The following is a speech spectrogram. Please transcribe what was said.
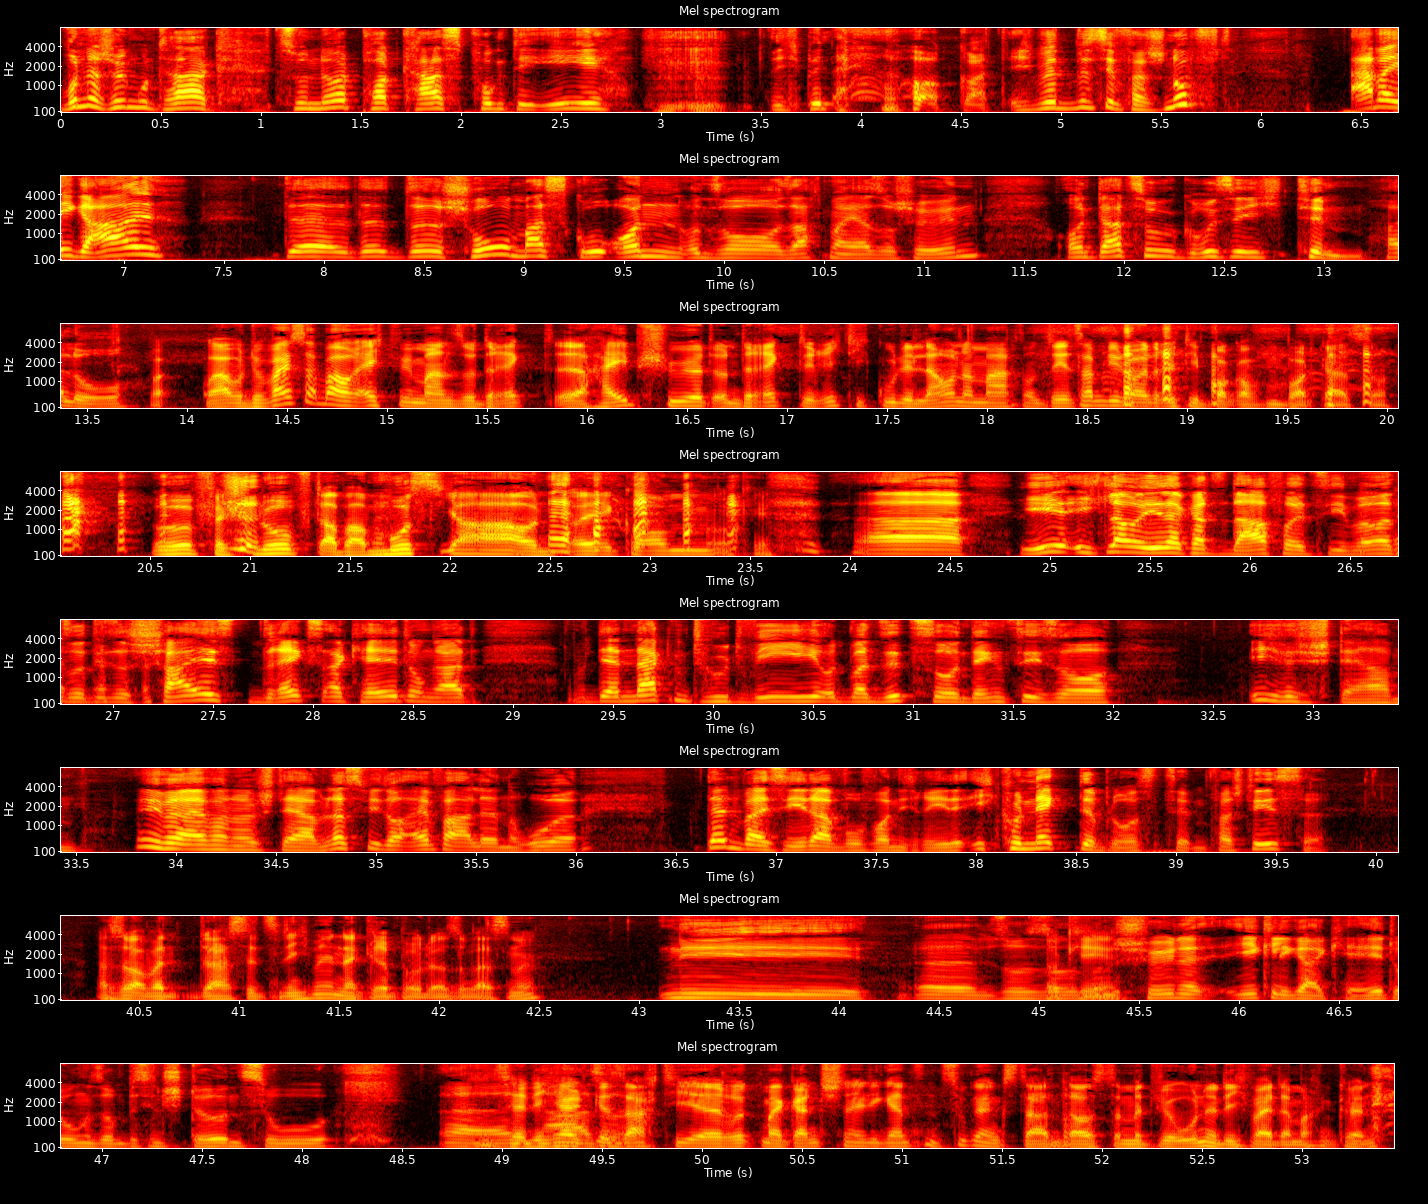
Wunderschönen guten Tag zu nerdpodcast.de. Ich bin, oh Gott, ich bin ein bisschen verschnupft, aber egal. The, the, the show must go on und so sagt man ja so schön. Und dazu grüße ich Tim. Hallo. Wow, du weißt aber auch echt, wie man so direkt äh, Hype schürt und direkt richtig gute Laune macht und so. Jetzt haben die Leute richtig Bock auf den Podcast. So. Oh, verschnupft, aber muss ja und ey, komm, okay. Ah, je, ich glaube, jeder kann es nachvollziehen, wenn man so diese scheiß Dreckserkältung hat. Der Nacken tut weh und man sitzt so und denkt sich so, ich will sterben. Ich will einfach nur sterben. Lass mich doch einfach alle in Ruhe. Dann weiß jeder, wovon ich rede. Ich connecte bloß, Tim. Verstehst du? Also, aber du hast jetzt nicht mehr in der Grippe oder sowas, ne? Nee, äh, so, so, Okay. so eine schöne, eklige Erkältung, so ein bisschen Stirn zu. Äh, Jetzt hätte ich halt gesagt, hier rück mal ganz schnell die ganzen Zugangsdaten raus, damit wir ohne dich weitermachen können.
